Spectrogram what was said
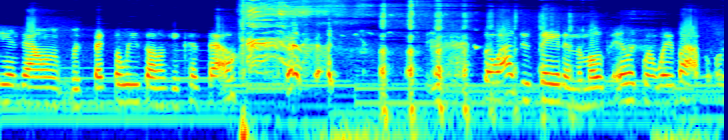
men down respectfully so I don't get cussed out. so I just say it in the most eloquent way possible.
